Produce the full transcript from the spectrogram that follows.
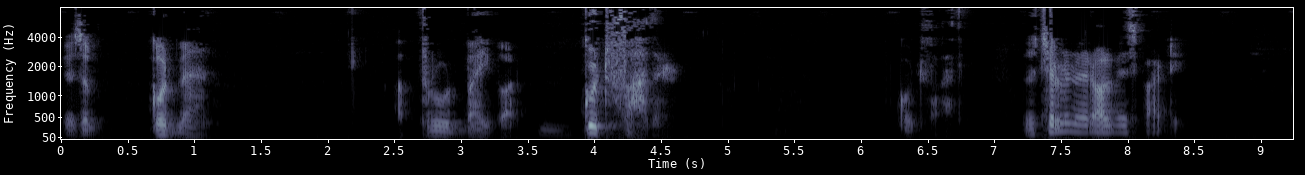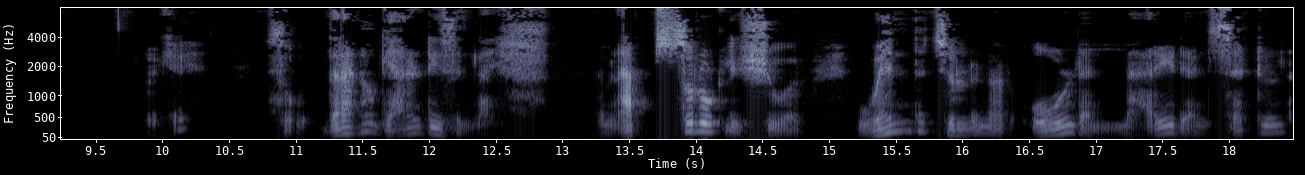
He was a good man, approved by God, good father, good father. The children were always partying. Okay? So there are no guarantees in life. I'm absolutely sure when the children are old and married and settled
